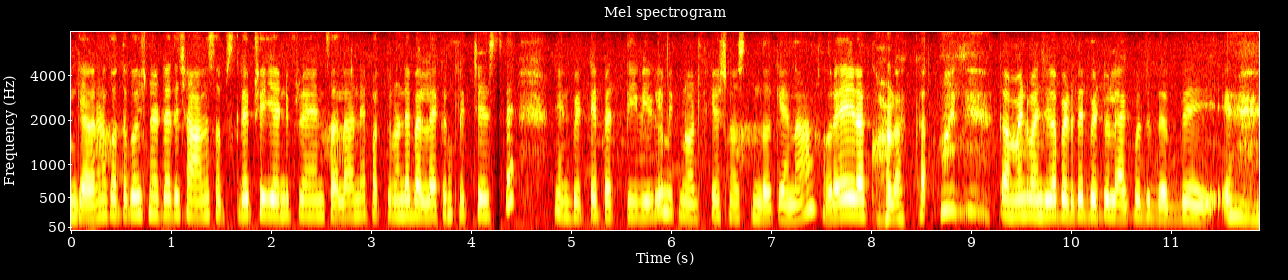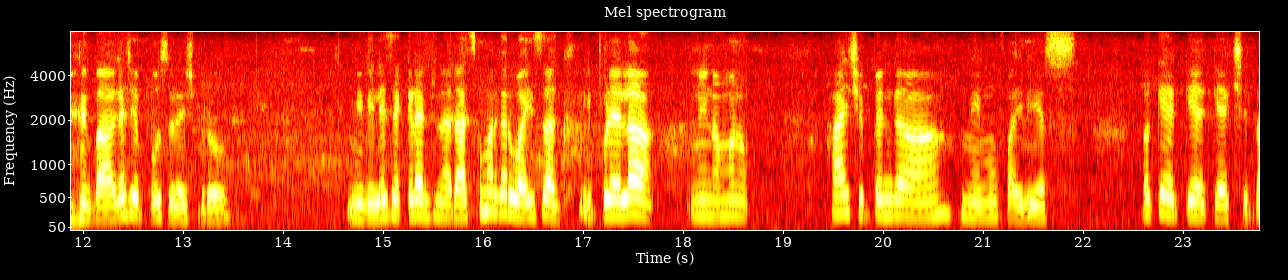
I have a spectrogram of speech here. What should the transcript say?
ఇంకెవరైనా కొత్తగా వచ్చినట్టయితే ఛానల్ సబ్స్క్రైబ్ చేయండి ఫ్రెండ్స్. అలానే పక్కనుండే బెల్ ఐకన్ క్లిక్ చేస్తే నేను పెట్టే ప్రతి వీడియో మీకు నోటిఫికేషన్ వస్తుంది ఓకేనా? ఒరే నా కొడక. కమెంట్ మంచిగా పెడితే పెట్టు లేకపోతే దెబ్బే. బాగా చెప్పు సురేష్ బ్రో. మీ విలేజ్ ఎక్కడ అంటున్నారు? రాజ్ కుమార్ గారు వైజాగ్. ఇప్పుడు ఎలా? నేను నమ్మను. హాయ్ చెప్పానుగా. మేము five years okay okay okay Akshitha.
